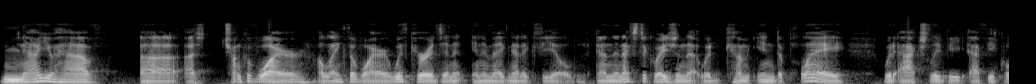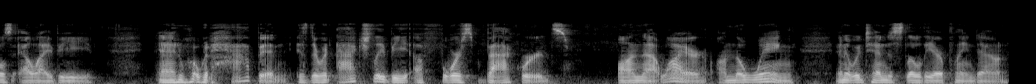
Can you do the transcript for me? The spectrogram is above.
Now you have uh, a chunk of wire, a length of wire with current in it in a magnetic field. And the next equation that would come into play would actually be F equals LIB. And what would happen is there would actually be a force backwards on that wire, on the wing, and it would tend to slow the airplane down.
